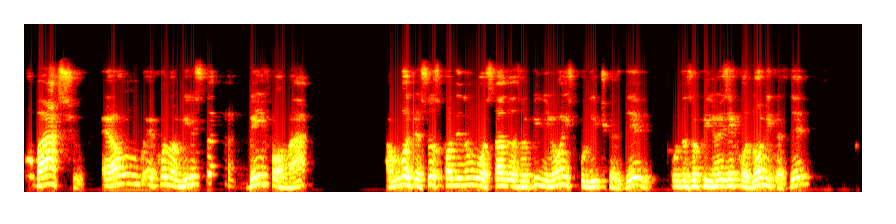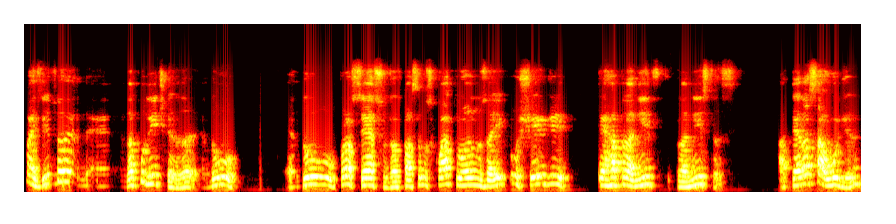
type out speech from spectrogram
o Márcio é um economista bem informado. Algumas pessoas podem não gostar das opiniões políticas dele ou das opiniões econômicas dele, mas isso é, é da política, é do, é do processo. Nós passamos quatro anos aí com cheio de terraplanistas, até na saúde, né?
